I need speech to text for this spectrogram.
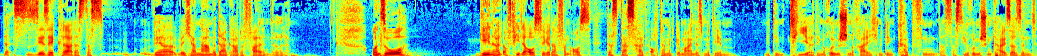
da ist sehr, sehr klar, dass das, wer, welcher Name da gerade fallen würde. Und so gehen halt auch viele Ausleger davon aus, dass das halt auch damit gemeint ist mit dem, mit dem Tier, dem römischen Reich, mit den Köpfen, dass das die römischen Kaiser sind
